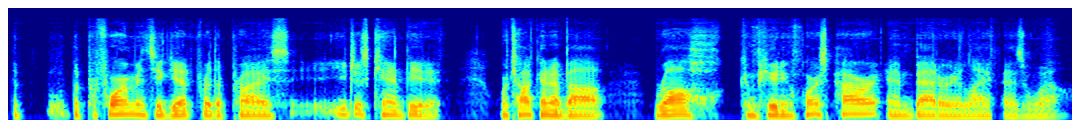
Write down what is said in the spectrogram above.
the, the performance you get for the price, you just can't beat it. We're talking about raw computing horsepower and battery life as well.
